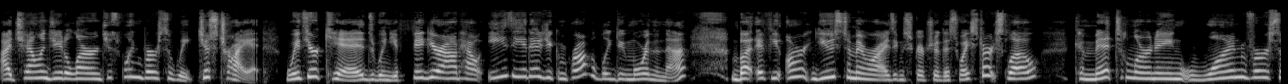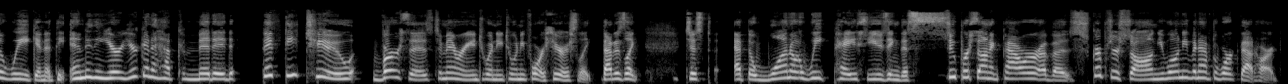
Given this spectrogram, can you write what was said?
I challenge you to learn just one verse a week. Just try it with your kids. When you figure out how easy it is, you can probably do more than that. But if you aren't used to memorizing scripture this way, start slow, commit to learning one verse a week. And at the end of the year, you're going to have committed 52 verses to memory in 2024. Seriously. That is like just at the one a week pace using the supersonic power of a scripture song. You won't even have to work that hard.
